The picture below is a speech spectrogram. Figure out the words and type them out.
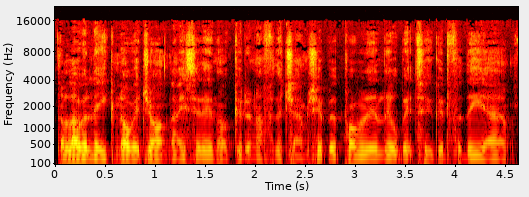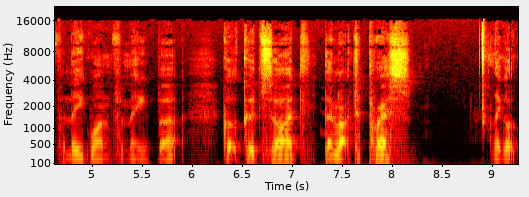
the lower league Norwich, aren't they? So they're not good enough for the championship, but probably a little bit too good for the uh, for League One for me. But got a good side. They like to press. They got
